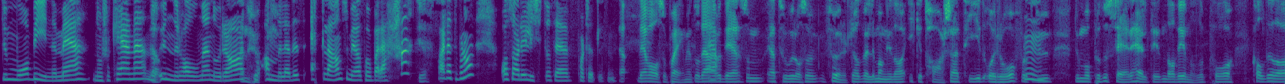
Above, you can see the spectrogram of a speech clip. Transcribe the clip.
Du må begynne med noe sjokkerende, noe ja. underholdende, noe rart, noe annerledes. Et eller annet som gjør at folk bare 'hæ, yes. hva er dette for noe?' Og så har de lyst til å se fortsettelsen. Ja, Det var også poenget mitt, og det er jo det som jeg tror også fører til at veldig mange da ikke tar seg tid og råd, for mm. du, du, må produsere hele tiden da det innholdet på, kall det da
